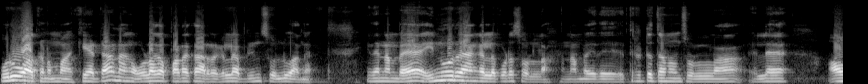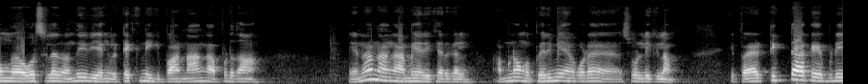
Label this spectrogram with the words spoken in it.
உருவாக்கணுமா? கேட்டால் நாங்கள் உலக பணக்காரர்கள் அப்படின்னு சொல்லுவாங்க. இதை நம்ம இன்னொரு ஆங்கிளில் கூட சொல்லலாம். நம்ம இது திருட்டுத்தனம்னு சொல்லலாம். இல்லை அவங்க ஒரு சிலர் வந்து இது எங்களுக்கு டெக்னிக்ப்பா நாங்கள் அப்படி தான் ஏன்னா நாங்கள் அமெரிக்கர்கள் அப்படின்னு அவங்க பெருமையாக கூட சொல்லிக்கலாம். இப்போ டிக்டாக் எப்படி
